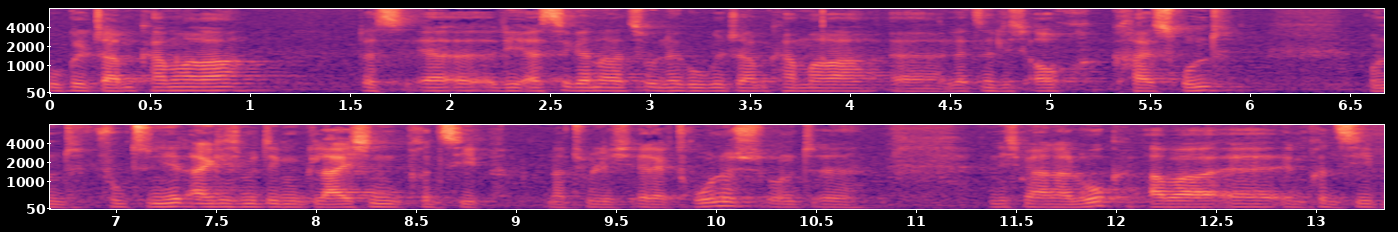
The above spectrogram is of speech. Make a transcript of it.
Google Jump Kamera, das, äh, die erste Generation der Google Jump Kamera, äh, letztendlich auch kreisrund und funktioniert eigentlich mit dem gleichen Prinzip. Natürlich elektronisch und äh, nicht mehr analog, aber äh, im Prinzip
